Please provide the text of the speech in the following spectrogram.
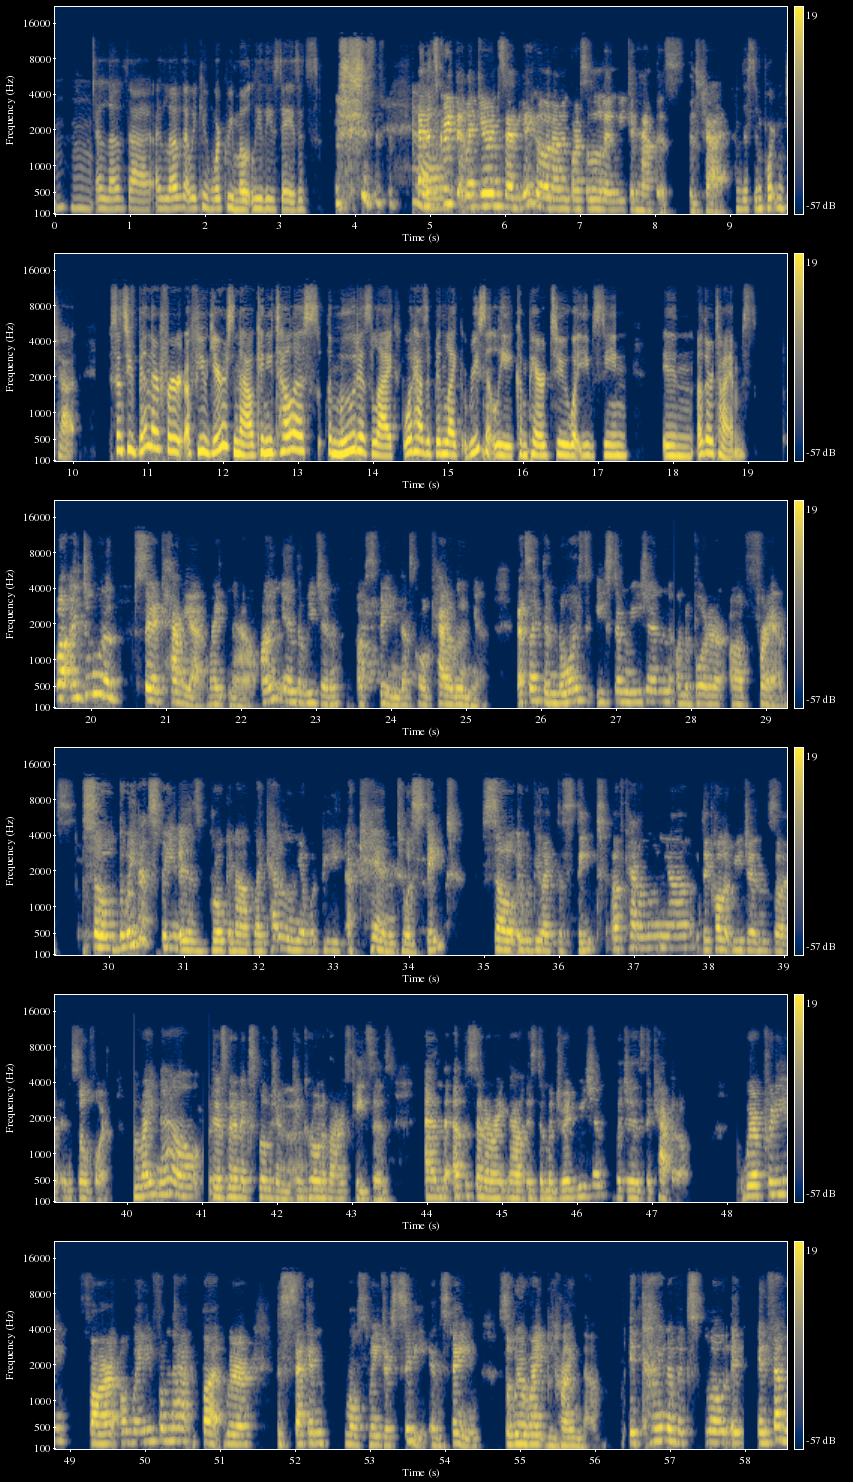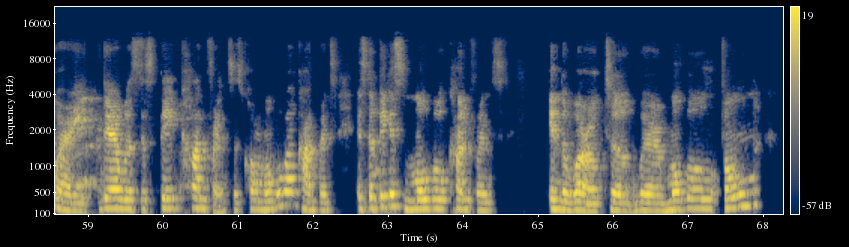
Mm-hmm. I love that. I love that we can work remotely these days. It's and it's great that like you're in San Diego and I'm in Barcelona and we can have this this chat. This important chat. Since you've been there for a few years now, can you tell us the mood is like? What has it been like recently compared to what you've seen in other times? Well, I do want to say a caveat right now. I'm in the region of Spain that's called Catalonia. That's like the northeastern region on the border of France. So the way that Spain is broken up, like Catalonia would be akin to a state. So it would be like the state of Catalonia. They call it regions uh, and so forth. Right now, there's been an explosion in coronavirus cases, and the epicenter right now is the Madrid region, which is the capital. We're pretty far away from that, but we're the second most major city in Spain, so we're right behind them. It kind of exploded. In February, there was this big conference. It's called Mobile World Conference. It's the biggest mobile conference in the world to where mobile phone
